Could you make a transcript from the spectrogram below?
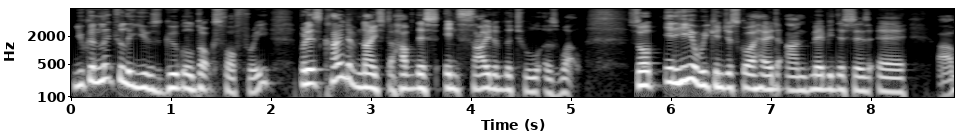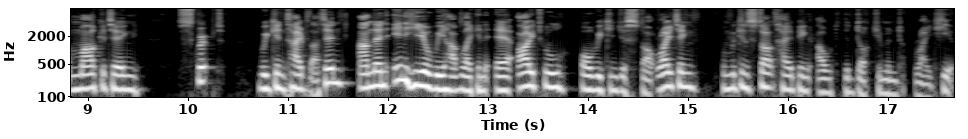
You can literally use Google Docs for free, but it's kind of nice to have this inside of the tool as well. So in here, we can just go ahead and maybe this is a, a marketing script. We can type that in. And then in here, we have like an AI tool, or we can just start writing and we can start typing out the document right here.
